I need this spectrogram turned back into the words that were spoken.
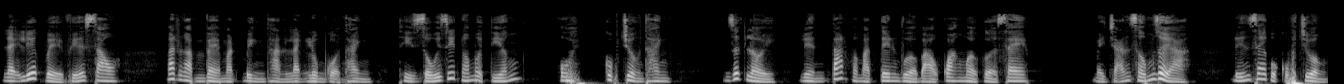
Lại liếc về phía sau. Bắt gặp vẻ mặt bình thản lạnh lùng của Thành Thì dối rít nói một tiếng. Ôi, cục trưởng Thành! Dứt lời, liền tát vào mặt tên vừa bảo Quang mở cửa xe. Mày chán sống rồi à? Đến xe của cục trưởng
